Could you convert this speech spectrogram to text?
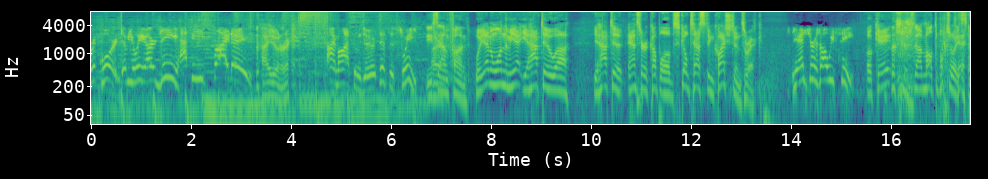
Rick Ward, W E R D. Happy Friday. How you doing, Rick? I'm awesome, dude. This is sweet. You sound fun. Well, you haven't won them yet. You have to uh, you have to answer a couple of skill testing questions, Rick. The answer is always C. Okay. it's not multiple choice.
